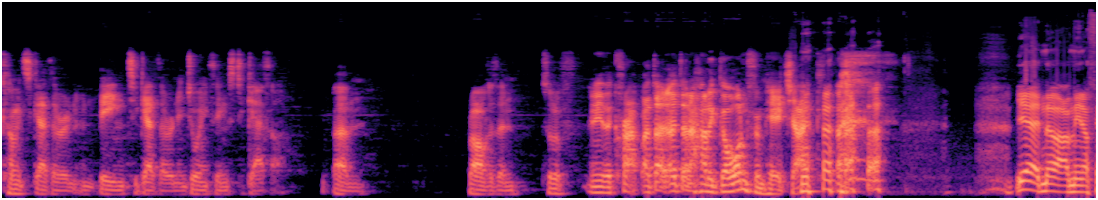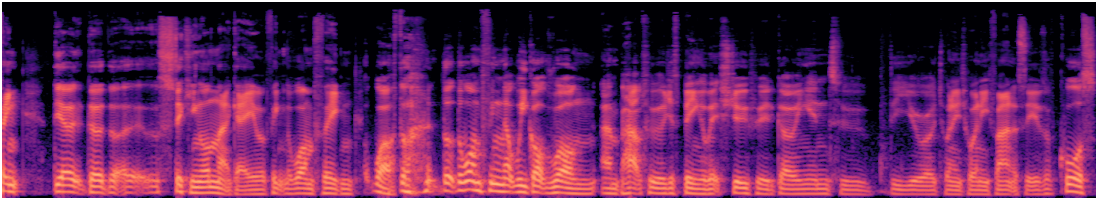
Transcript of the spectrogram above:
coming together and, and being together and enjoying things together, um, rather than sort of any of the crap. I don't I don't know how to go on from here, Jack. yeah, no, I mean I think the, the, the uh, sticking on that game, I think the one thing, well, the, the, the one thing that we got wrong, and perhaps we were just being a bit stupid going into the Euro 2020 fantasy, is of course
